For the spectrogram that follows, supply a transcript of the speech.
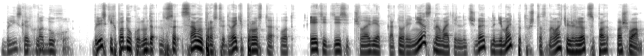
Близко Как- по духу. Близких по духу. Ну, да, ну, самый простой. Давайте просто вот эти 10 человек, которые не основатель, начинают нанимать, потому что основатель рвется по, по швам.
